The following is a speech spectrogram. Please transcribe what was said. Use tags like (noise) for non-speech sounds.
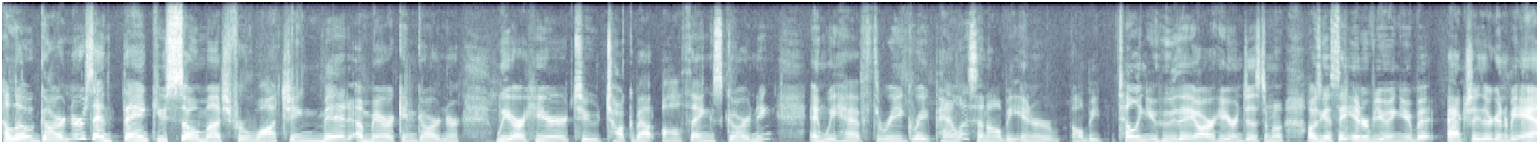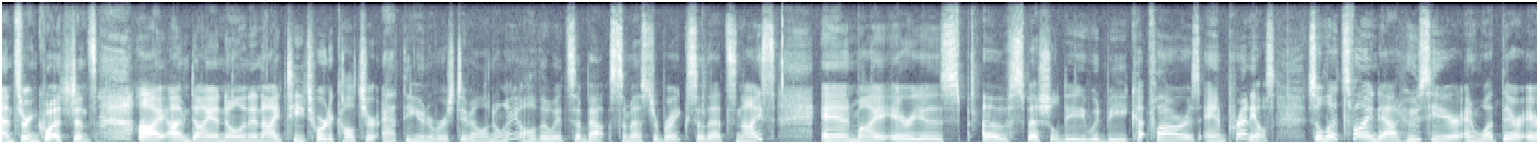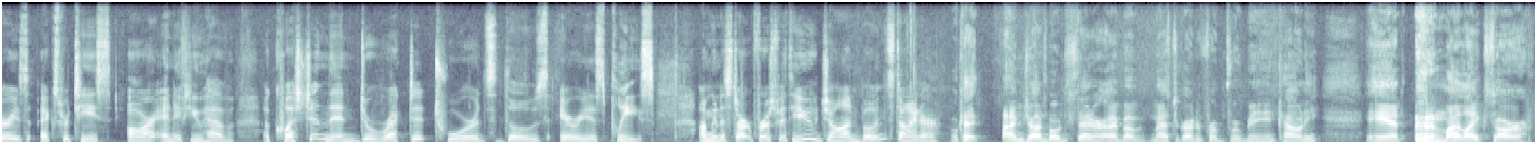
Hello gardeners and thank you so much for watching Mid-American Gardener. We are here to talk about all things gardening and we have three great panelists and I'll be inter I'll be telling you who they are here in just a moment. I was going to say interviewing you but actually they're going to be (laughs) answering questions. Hi, I'm Diane Nolan and I teach horticulture at the University of Illinois although it's about semester break so that's nice. And my areas of specialty would be cut flowers and perennials. So let's find out who's here and what their areas of expertise are. And if you have a question, then direct it towards those areas, please. I'm going to start first with you, John Bodensteiner. Okay, I'm John Bodensteiner. I'm a master gardener from Vermilion County. And (clears throat) my likes are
